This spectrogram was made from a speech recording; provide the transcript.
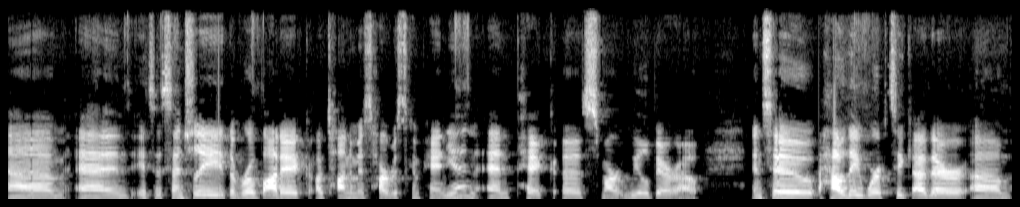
um, and it's essentially the robotic autonomous harvest companion and Pick, a smart wheelbarrow. And so how they work together um,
